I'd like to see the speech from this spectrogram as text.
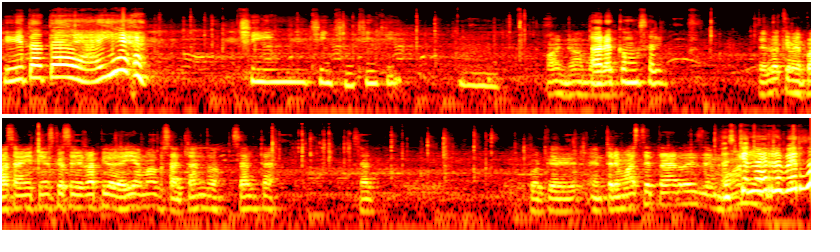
Quítate de ahí. Chin, chin, chin, chin, chin. Mm, Oh, no, amor. Ahora, ¿cómo salgo? Es lo que me pasa a mí, tienes que salir rápido de ahí, amor, saltando, salta. Sal- Porque entre más te tardes, de ¿Es que no hay reversa?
